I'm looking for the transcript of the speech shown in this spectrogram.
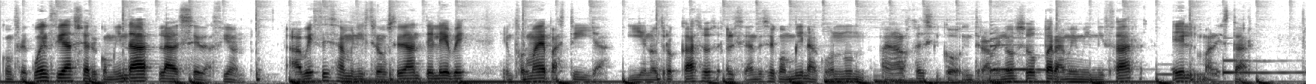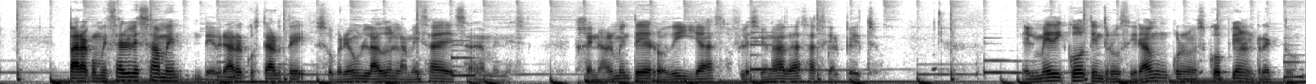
Con frecuencia se recomienda la sedación. A veces administra un sedante leve en forma de pastilla y en otros casos el sedante se combina con un analgésico intravenoso para minimizar el malestar. Para comenzar el examen deberás recostarte sobre un lado en la mesa de exámenes, generalmente rodillas flexionadas hacia el pecho. El médico te introducirá un colonoscopio en el recto.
